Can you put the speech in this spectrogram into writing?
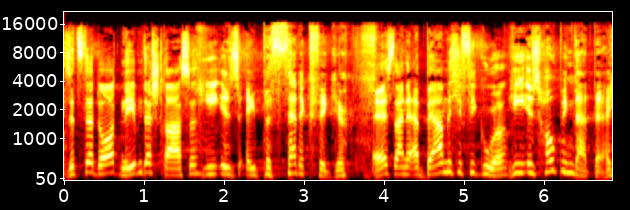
sitzt er dort neben der Straße. He is a pathetic figure. Er ist eine erbärmliche Figur. He is hoping that day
